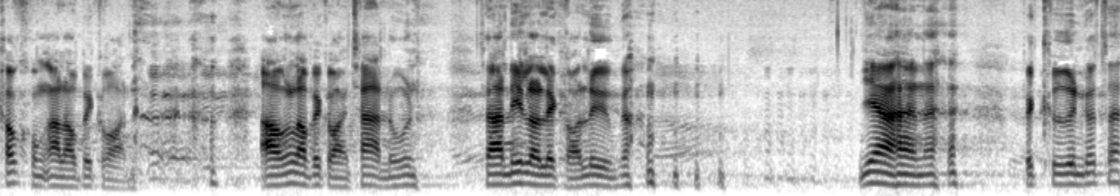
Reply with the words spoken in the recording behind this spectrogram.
เขาคงเอาเราไปก่อน เอาของเราไปก่อนชาตินู้น ชาตินี้เราเลยขอลืมเขา อย่านะ ไปคืนเขาซะ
